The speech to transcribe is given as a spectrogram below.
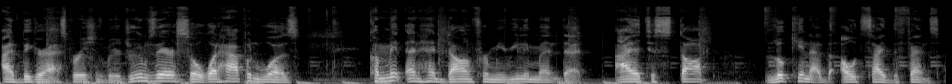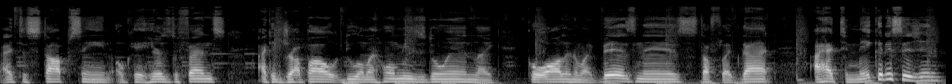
I had bigger aspirations, bigger dreams there. So what happened was commit and head down for me really meant that I had to stop looking at the outside defense. I had to stop saying, okay, here's the fence. I can drop out, do what my homies doing, like go all into my business, stuff like that. I had to make a decision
